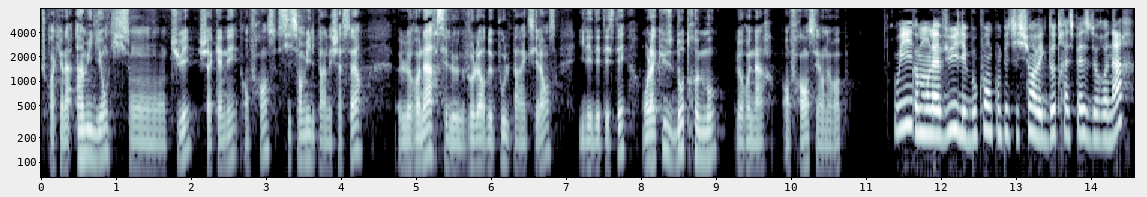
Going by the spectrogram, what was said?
Je crois qu'il y en a un million qui sont tués chaque année en France, 600 000 par les chasseurs. Le renard, c'est le voleur de poules par excellence. Il est détesté. On l'accuse d'autres mots, le renard, en France et en Europe. Oui, comme on l'a vu, il est beaucoup en compétition avec d'autres espèces de renards,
